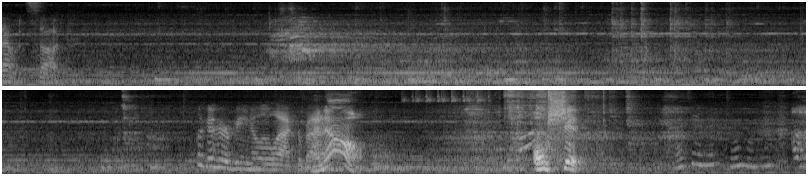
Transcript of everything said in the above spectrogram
That would suck. Look at her being a little acrobat. I know. Oh shit. I did it. Don't worry. Yeah,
